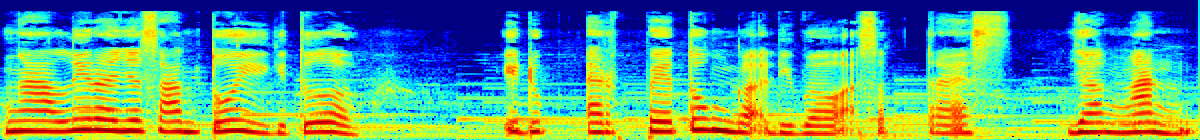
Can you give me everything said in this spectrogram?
Ngalir aja santuy gitu loh. Hidup RP tuh nggak dibawa stres. Jangan.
